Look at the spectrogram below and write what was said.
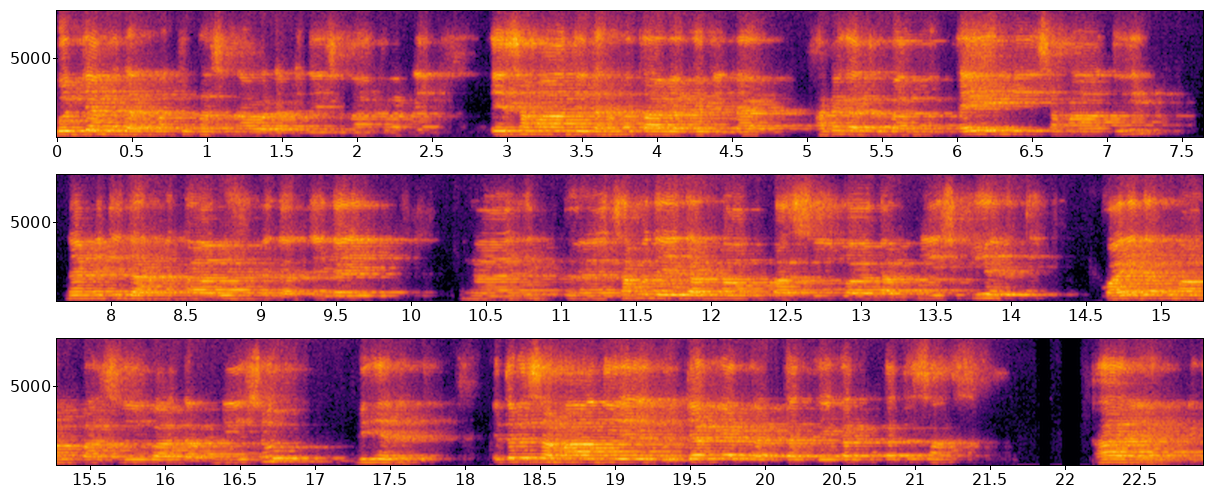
බොජ්ජංග ධර්මත් උපසනාවට දේශනා කරන්නේ ඒ සමාධී ධර්මතාවයක් ඇතිට හටගත්තු බන්න ඇයි මේ සමාධී නැමැති ධර්මතාවය හටගත්තේකයි සමදේ ධර්මානු පස්සේවා ධර්මේශු විහරති. වය ධර්මානු පස්සේවා ධර්මේශු විහරති. එතට සමාධිය බොජ්ජංගයක් කටත් ඒකත්කත සංස් කාරය එක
